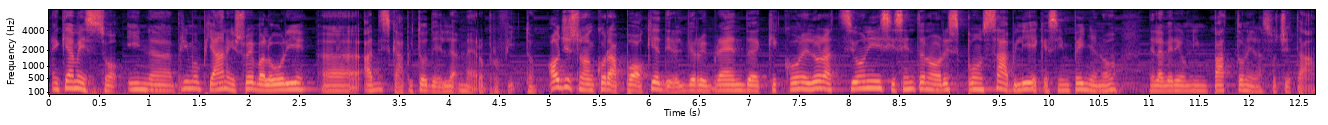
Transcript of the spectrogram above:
e che ha messo in eh, primo piano i suoi valori eh, a discapito del mero profitto. Oggi sono ancora pochi, a dire il vero, i brand che con le loro azioni si sentono responsabili e che si impegnano nell'avere un impatto nella società.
